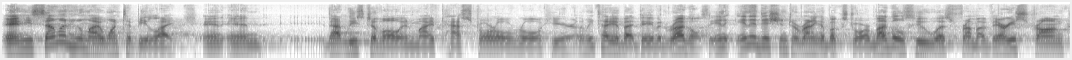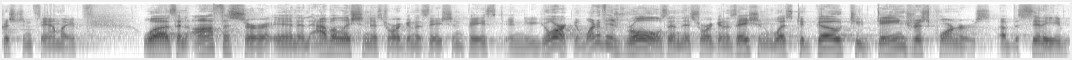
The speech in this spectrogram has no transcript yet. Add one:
And he's someone whom I want to be like. And, and not least of all in my pastoral role here. Let me tell you about David Ruggles. In, in addition to running a bookstore, Ruggles, who was from a very strong Christian family, was an officer in an abolitionist organization based in New York. And one of his roles in this organization was to go to dangerous corners of the city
